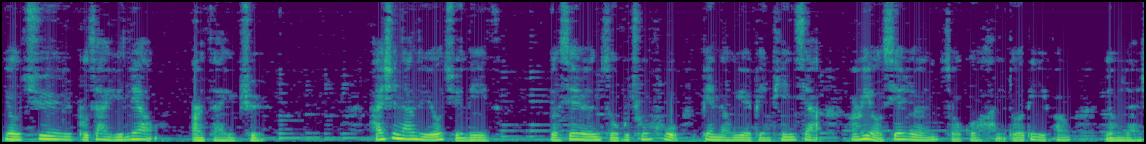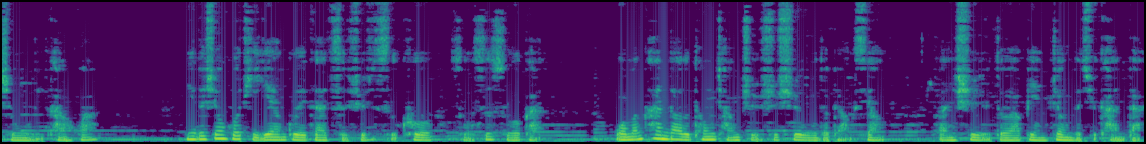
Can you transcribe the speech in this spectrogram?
有趣不在于量，而在于质。还是拿旅游举例子，有些人足不出户便能阅遍天下，而有些人走过很多地方，仍然是雾里看花。你的生活体验贵在此时此刻所思所感。我们看到的通常只是事物的表象，凡事都要辩证的去看待。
